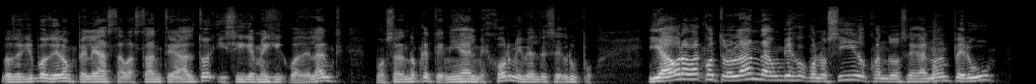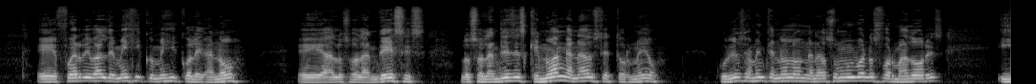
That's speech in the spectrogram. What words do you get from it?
los equipos dieron pelea hasta bastante alto y sigue México adelante, mostrando que tenía el mejor nivel de ese grupo. Y ahora va contra Holanda, un viejo conocido, cuando se ganó en Perú, eh, fue rival de México y México le ganó eh, a los holandeses. Los holandeses que no han ganado este torneo. Curiosamente no lo han ganado, son muy buenos formadores y,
